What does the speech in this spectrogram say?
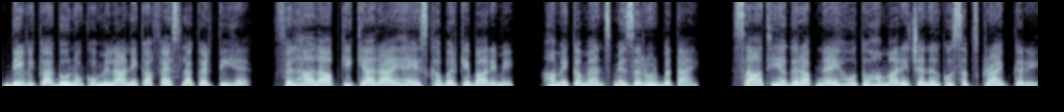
देविका दोनों को मिलाने का फैसला करती है। फ़िलहाल आपकी क्या राय है इस खबर के बारे में? हमें कमेंट्स में ज़रूर बताएँ। साथ ही अगर आप नए हो तो हमारे चैनल को सब्सक्राइब करें।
